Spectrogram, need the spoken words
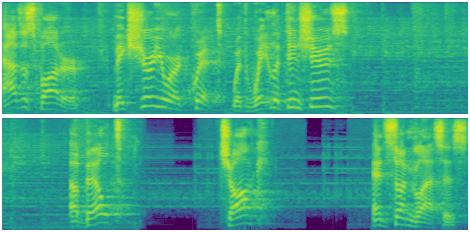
As a spotter, make sure you are equipped with weightlifting shoes, a belt, chalk, and sunglasses.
